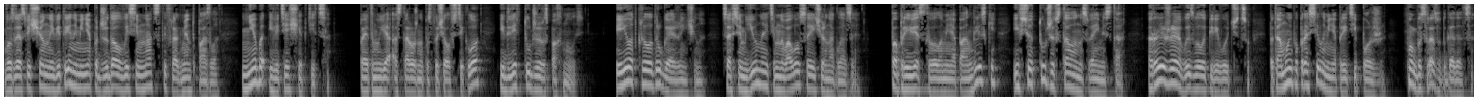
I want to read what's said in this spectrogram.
возле освещенной витрины, меня поджидал восемнадцатый фрагмент пазла небо и летящая птица. Поэтому я осторожно постучал в стекло, и дверь тут же распахнулась. Ее открыла другая женщина, совсем юная, темноволосая и черноглазая поприветствовала меня по-английски, и все тут же встало на свои места. Рыжая вызвала переводчицу, потому и попросила меня прийти позже. Мог бы сразу догадаться,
